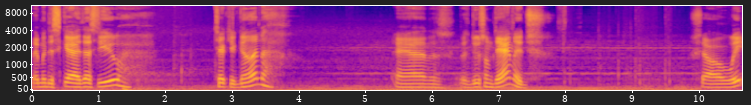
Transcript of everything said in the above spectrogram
Let me disguise that's you. Check your gun. And let's, do some damage. Shall we?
